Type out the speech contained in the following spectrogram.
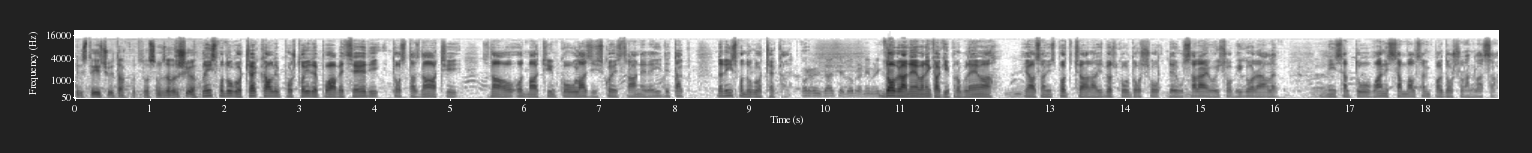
listiću i tako, to sam završio. Nismo dugo čekali, pošto ide po abecedi, to sta znači, zna odmah čim ko ulazi s koje strane da ide, tako da nismo dugo čekali. Organizacija je dobra, nema nikakvih Dobra, nema nikakvih problema. Ja sam iz Potičara, iz Brčkog došao, da je u Sarajevo išao Bigora, ali nisam tu, vani sam, ali sam ipak došao na glasanje.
